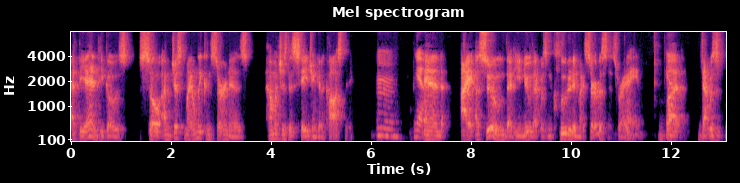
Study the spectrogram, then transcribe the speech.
at the end, he goes, So I'm just my only concern is how much is this staging going to cost me? Mm, yeah. And I assumed that he knew that was included in my services, right? right. But yeah. that was,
